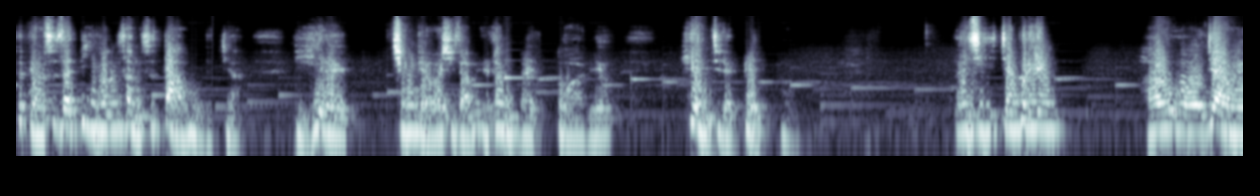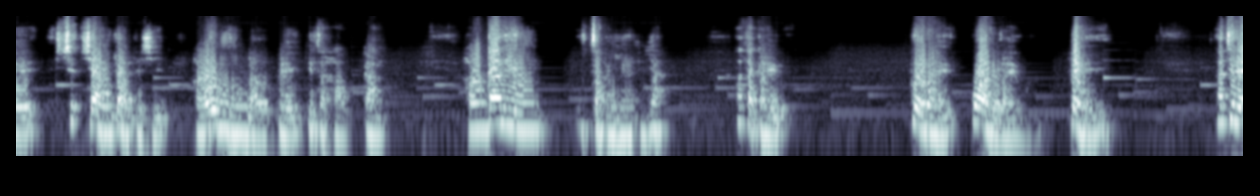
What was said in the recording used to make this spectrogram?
这表示在地方上是大户的家。伫迄个清朝的时阵，会当来大庙献一个匾。但是讲不灵，好，我叫的下下一代就是好李老爸叫做好刚，好刚呢十二个弟啊，啊大概八来活落来有八个，啊这个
